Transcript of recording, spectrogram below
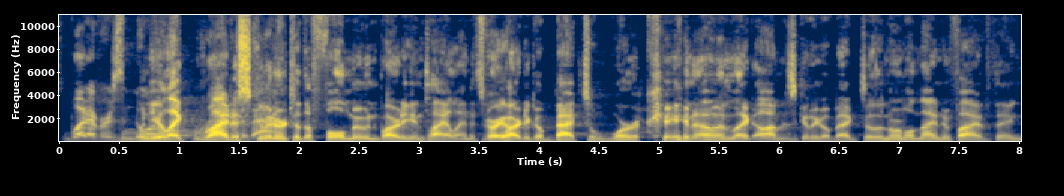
whatever's normal. when you like ride a scooter that. to the full moon party in Thailand, it's very hard to go back to work, you know, and like, oh, I'm just gonna go back to the normal nine to five thing.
